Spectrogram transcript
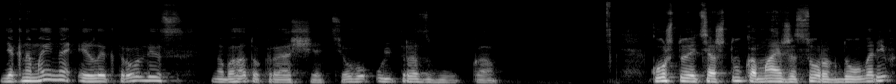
як на мене, електроліз набагато краще цього ультразвука. Коштує ця штука майже 40 доларів.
